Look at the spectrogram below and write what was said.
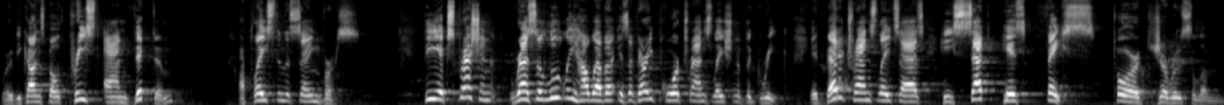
where he becomes both priest and victim, are placed in the same verse. The expression resolutely, however, is a very poor translation of the Greek. It better translates as he set his face toward Jerusalem.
